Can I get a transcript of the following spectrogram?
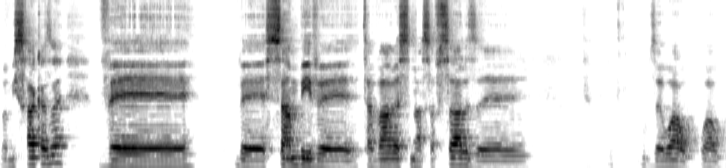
במשחק הזה, ו, וסמבי וטווארס מהספסל זה, זה וואו, וואו,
